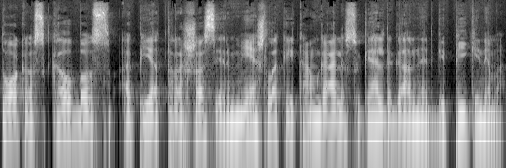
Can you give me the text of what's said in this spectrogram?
tokios kalbos apie trašas ir mėšlą kai kam gali sukelti gal netgi pykinimą.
